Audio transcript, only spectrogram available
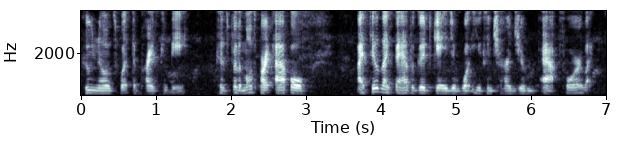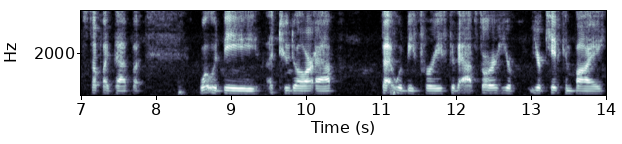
who knows what the price can be. Because for the most part, Apple, I feel like they have a good gauge of what you can charge your app for, like stuff like that. But what would be a two dollar app that would be free through the App Store? Your your kid can buy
